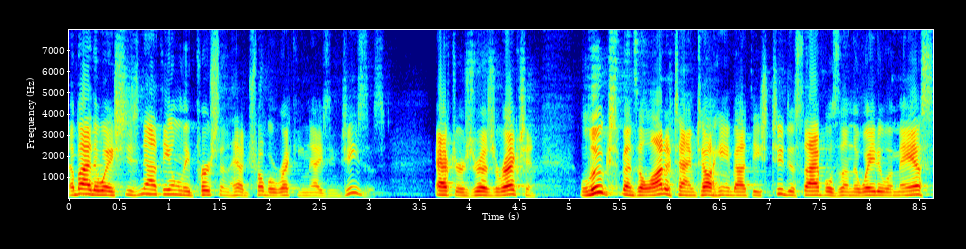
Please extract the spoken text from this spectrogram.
Now, by the way, she's not the only person that had trouble recognizing Jesus after his resurrection. Luke spends a lot of time talking about these two disciples on the way to Emmaus,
